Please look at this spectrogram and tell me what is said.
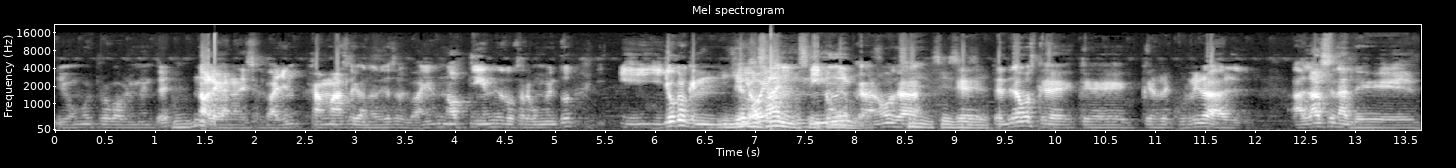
digo, muy probablemente. No le ganarías al Bayern, jamás le ganarías al Bayern, no tienes los argumentos. Y, y yo creo que ni hoy años ni nunca. ¿no? O sea, Sí, sí, sí, eh, tendríamos que, que, que recurrir al, al Arsenal de,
